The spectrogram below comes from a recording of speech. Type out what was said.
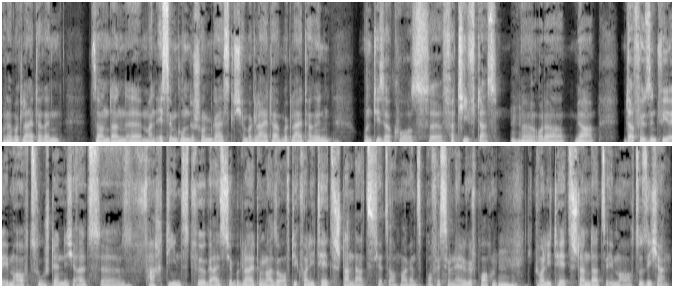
oder Begleiterin, sondern äh, man ist im Grunde schon geistlicher Begleiter, Begleiterin und dieser Kurs äh, vertieft das. Mhm. Ne? Oder ja, dafür sind wir eben auch zuständig als äh, Fachdienst für geistige Begleitung, also auf die Qualitätsstandards, jetzt auch mal ganz professionell gesprochen, mhm. die Qualitätsstandards eben auch zu sichern.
